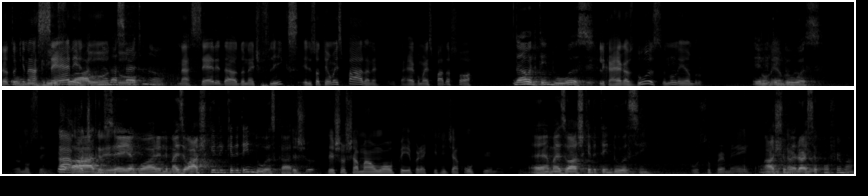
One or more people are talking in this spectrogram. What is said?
Tanto o que na série lá do, do- certo, na série da, do Netflix, ele só tem uma espada, né? Ele carrega uma espada só. Não, ele tem duas. Ele carrega as duas? Eu não lembro. Ele não tem lembro, duas. Eu não sei. Eu- ah, ah, não sei agora, ele, mas eu acho que ele, que ele tem duas, cara. Deixa, eu- deixa eu chamar um wallpaper aqui, a gente já confirma já. É, mas eu acho que ele tem duas, sim. O Superman. Acho Henry melhor você confirmar.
